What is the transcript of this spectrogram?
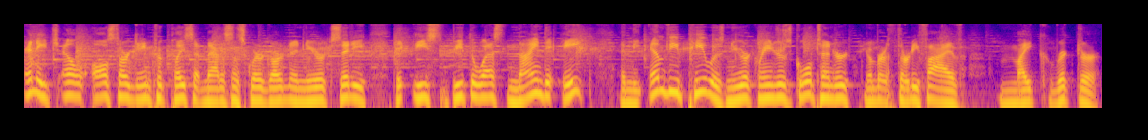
NHL All Star game took place at Madison Square Garden in New York City. The East beat the West 9 8, and the MVP was New York Rangers goaltender number 35, Mike Richter.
